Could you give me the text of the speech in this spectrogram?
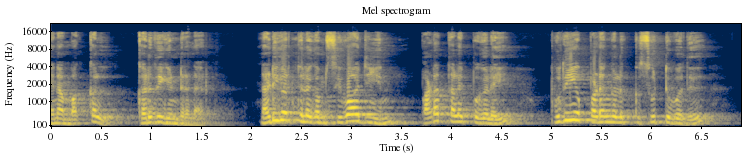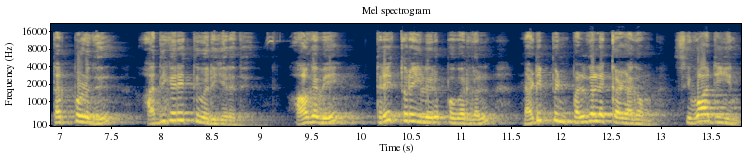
என மக்கள் கருதுகின்றனர். நடிகர் திலகம் சிவாஜியின் படத்தலைப்புகளை புதிய படங்களுக்கு சூட்டுவது தற்பொழுது அதிகரித்து வருகிறது. ஆகவே திரைத்துறையில் இருப்பவர்கள் நடிப்பின் பல்கலைக்கழகம் சிவாஜியின்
